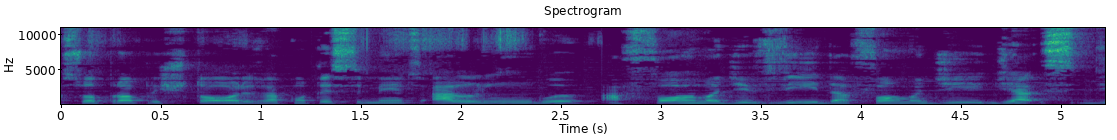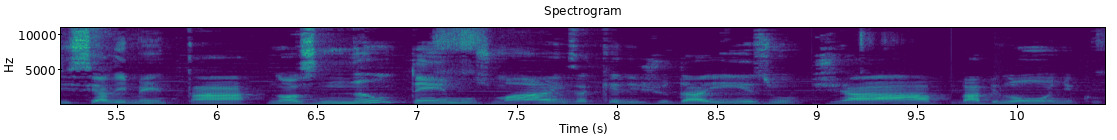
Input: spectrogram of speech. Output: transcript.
sua própria história, os acontecimentos, a língua, a forma de vida, a forma de, de, de se alimentar. Nós não temos mais aquele judaísmo já babilônico,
